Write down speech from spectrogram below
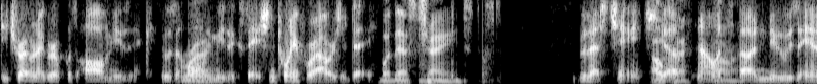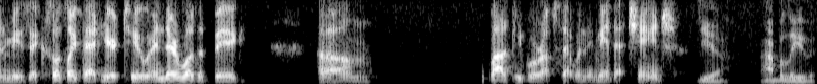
Detroit when I grew up was all music. It was a Right. only music station, 24 hours a day. But that's changed. But that's changed. Okay. Yeah. Now All it's uh, news and music. So it's like that here too. And there was a big um a lot of people were upset when they made that change. Yeah, I believe it.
